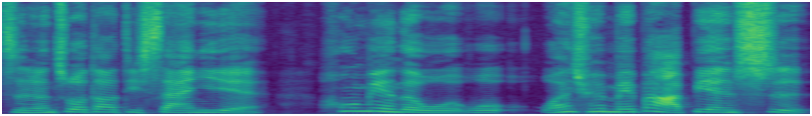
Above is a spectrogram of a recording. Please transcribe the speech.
只能做到第三页，后面的我我完全没办法辨识，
